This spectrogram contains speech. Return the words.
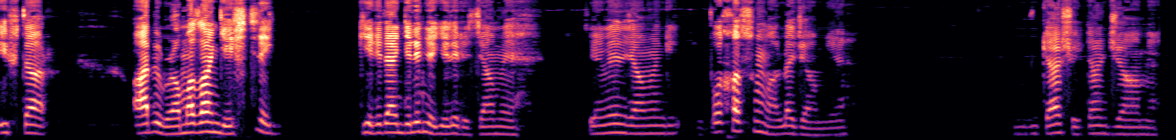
İftar. Abi Ramazan geçti de geriden gelince geliriz camiye. Camiye camiye bakasım var la camiye. Gerçekten cami.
